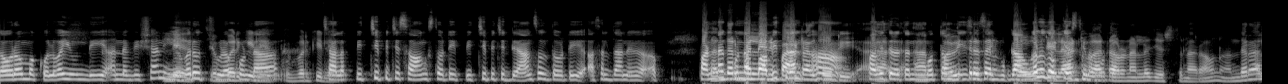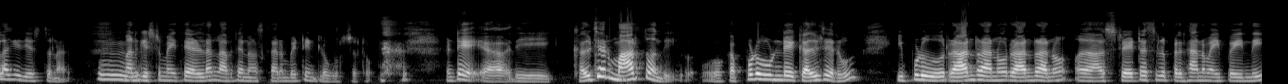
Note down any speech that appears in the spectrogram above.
గౌరమ్మ కొలువై ఉంది అన్న విషయాన్ని ఎవరు చూడకుండా. చాలా పిచ్చి పిచ్చి సాంగ్స్ తోటి పిచ్చి పిచ్చి డాన్సుల తోటి అసలు దాని పండగ పవిత్రతను మొత్తం గంగలో. వాతావరణంలో చేస్తున్నారు అవును అందరూ అలాగే చేస్తున్నారు. మనకి ఇష్టమైతే వెళ్ళడం లేకపోతే నమస్కారం పెట్టి ఇంట్లో కూర్చోటం అంటే అది కల్చర్ మారుతోంది ఒకప్పుడు ఉండే కల్చరు ఇప్పుడు రాను రాను రాను రాను స్టేటస్లు ప్రధానమైపోయింది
